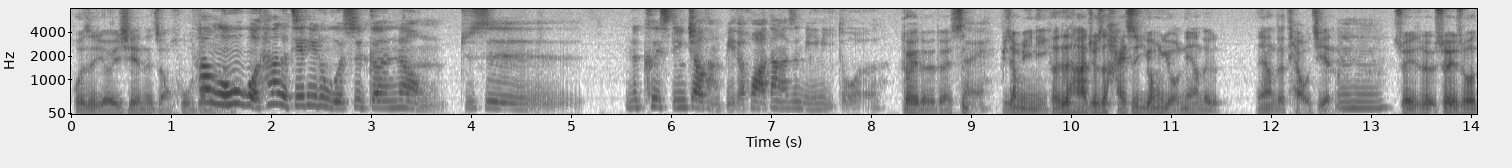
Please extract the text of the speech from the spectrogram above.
或者有一些那种互动那，如果它那个阶梯如果是跟那种就是那克里斯汀教堂比的话，当然是迷你多了。对对对，是比较迷你，可是它就是还是拥有那样的那样的条件、嗯所以所以所以说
